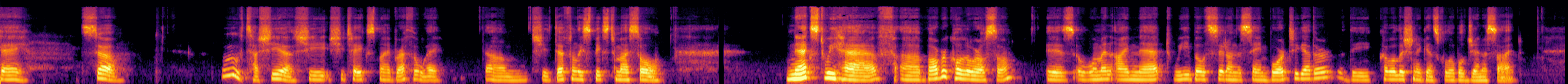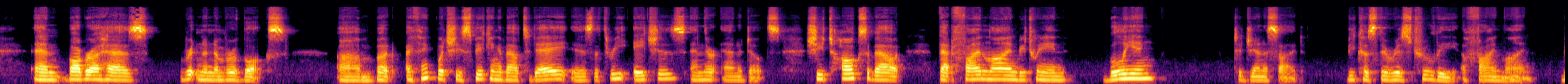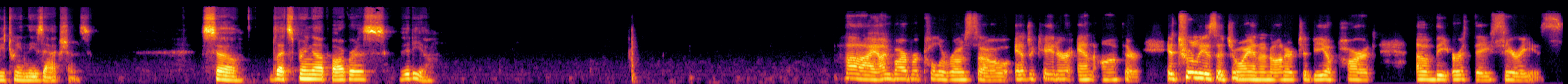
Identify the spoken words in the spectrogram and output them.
Okay. So, ooh, Tashia, she she takes my breath away. Um, she definitely speaks to my soul. Next, we have uh, Barbara Coloroso is a woman I met. We both sit on the same board together, the Coalition Against Global Genocide. And Barbara has written a number of books. Um, but I think what she's speaking about today is the three H's and their antidotes. She talks about that fine line between bullying to genocide, because there is truly a fine line between these actions. So let's bring up Barbara's video. Hi, I'm Barbara Coloroso, educator and author. It truly is a joy and an honor to be a part of the Earth Day series.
